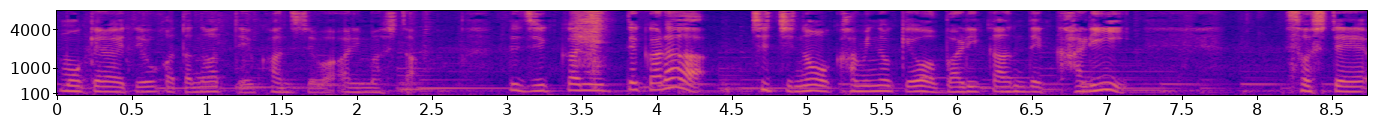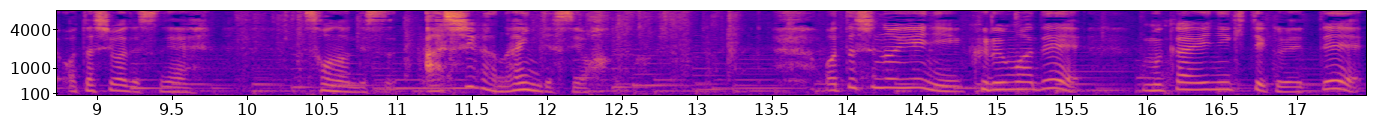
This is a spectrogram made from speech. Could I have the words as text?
設けられてよかったなっていう感じではありました。で実家に行ってから父の髪の毛をバリカンで刈りそして私はですねそうなんです。足がないんですよ。私の家に車で迎えに来てくれて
